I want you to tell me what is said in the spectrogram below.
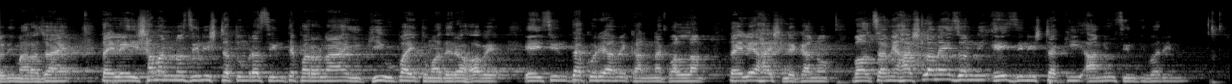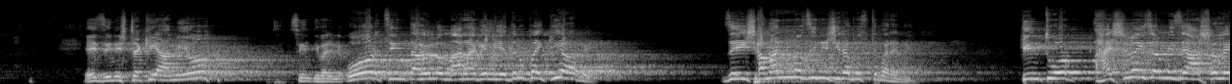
যদি মারা যায় তাইলে এই সামান্য জিনিসটা তোমরা চিনতে পারো না কি উপায় তোমাদের হবে? এই চিন্তা করে আমি কান্না করলাম। তাইলে হাসলে কেন? বলছে, আমি হাসলাম এই জন্য এই জিনিসটা কি আমিও চিনতে পারিনি? এই জিনিসটা কি আমিও চিনতে পারিনি। ওর চিন্তা হলো মারা গেলে এদের উপায় কি হবে? যে এই সামান্য জিনিস এরা বুঝতে পারে না কিন্তু ও হাসলো এই জন্য যে আসলে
